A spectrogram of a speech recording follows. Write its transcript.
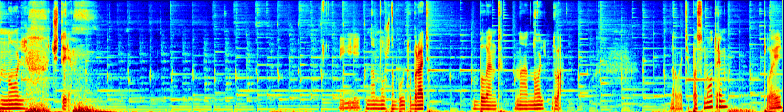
0.4. И нам нужно будет убрать бленд на 0.2. Давайте посмотрим. Play.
